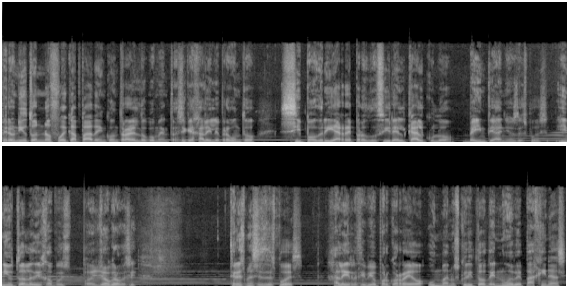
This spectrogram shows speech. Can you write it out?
Pero Newton no fue capaz de encontrar el documento, así que Halley le preguntó si podría reproducir el cálculo 20 años después. Y Newton le dijo, pues, pues yo creo que sí. Tres meses después, Halley recibió por correo un manuscrito de nueve páginas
